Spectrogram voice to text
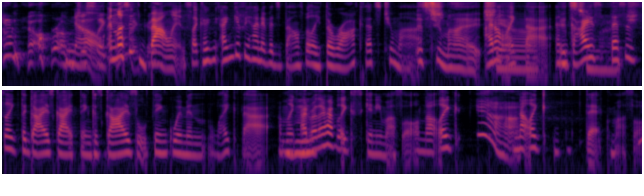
don't know. I'm No, just like, unless oh it's God. balanced. Like I, can- I can get behind if it's balanced, but like The Rock, that's too much. It's too much. I don't like that. And It's guys, this is like the guys guy thing because guys think women like that. I'm like, Mm-hmm. I'd rather have like skinny muscle, not like yeah. not like thick muscle.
